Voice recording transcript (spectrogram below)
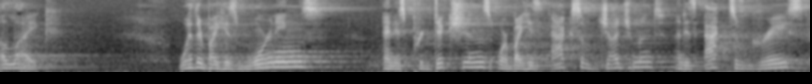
alike. Whether by his warnings and his predictions or by his acts of judgment and his acts of grace,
